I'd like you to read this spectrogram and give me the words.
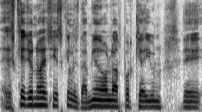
es que yo no sé si es que les da miedo hablar porque hay un, eh,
